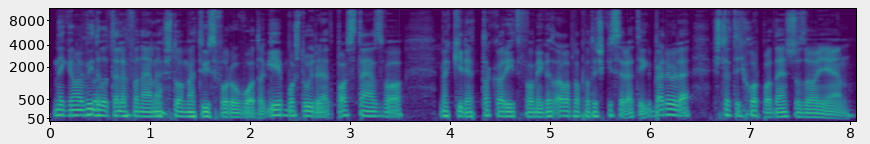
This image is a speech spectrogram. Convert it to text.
Nekem a videótelefonálástól már tűzforró volt a gép, most újra lett pasztázva, meg ki lett takarítva, még az alaplapot is kiszeretik belőle, és lett egy horpadás az alján.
